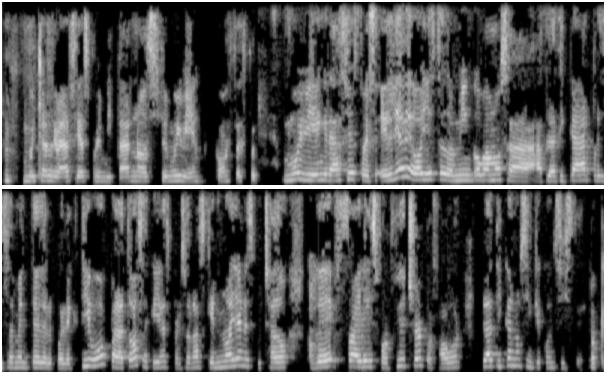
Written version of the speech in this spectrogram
Muchas gracias por invitarnos. Estoy muy bien. ¿Cómo estás tú? Muy bien, gracias. Pues el día de hoy, este domingo, vamos a, a, platicar precisamente del colectivo para todas aquellas personas que no hayan escuchado de Fridays for Future. Por favor, platícanos en qué consiste. Ok,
